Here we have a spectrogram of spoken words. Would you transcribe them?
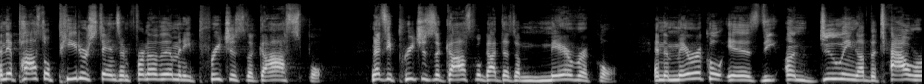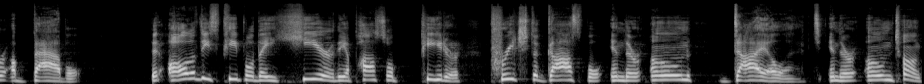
And the apostle Peter stands in front of them and he preaches the gospel. And as he preaches the gospel, God does a miracle. And the miracle is the undoing of the Tower of Babel. That all of these people, they hear the apostle Peter preach the gospel in their own dialect, in their own tongue.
